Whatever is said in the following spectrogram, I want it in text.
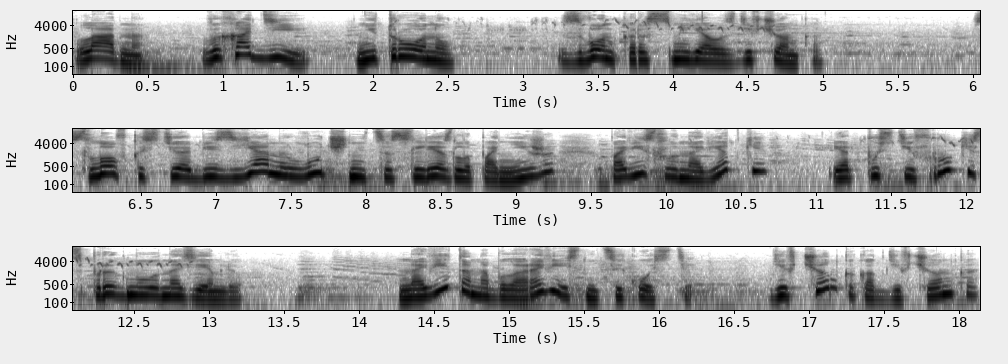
«Ладно, выходи, не трону!» Звонко рассмеялась девчонка. С ловкостью обезьяны лучница слезла пониже, повисла на ветке и, отпустив руки, спрыгнула на землю. На вид она была ровесницей Кости. Девчонка как девчонка,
